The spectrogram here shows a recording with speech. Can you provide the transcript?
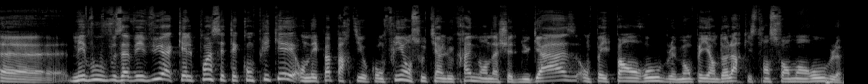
Euh, mais vous, vous avez vu à quel point c'était compliqué. On n'est pas parti au conflit, on soutient l'Ukraine, mais on achète du gaz, on paye pas en roubles, mais on paye en dollars qui se transforment en roubles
